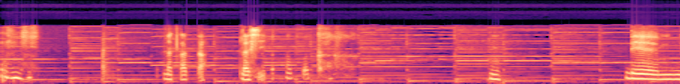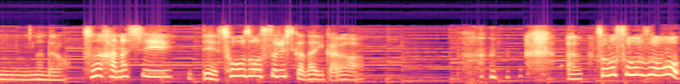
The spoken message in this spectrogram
なかったらしい。あったか。で、うーん、なんだろう。その話で想像するしかないから、あのその想像を、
